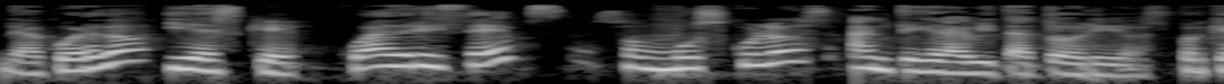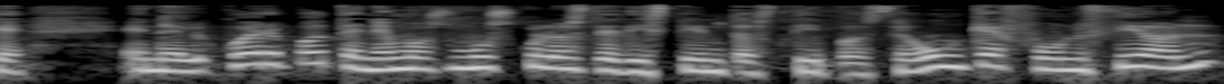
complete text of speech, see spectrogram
¿De acuerdo? Y es que cuádriceps son músculos antigravitatorios, porque en el cuerpo tenemos músculos de distintos tipos. Según qué función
